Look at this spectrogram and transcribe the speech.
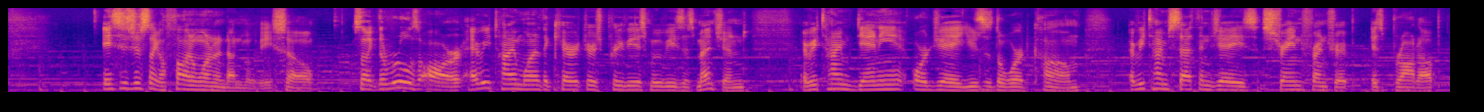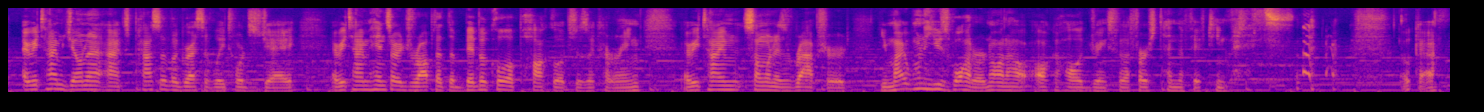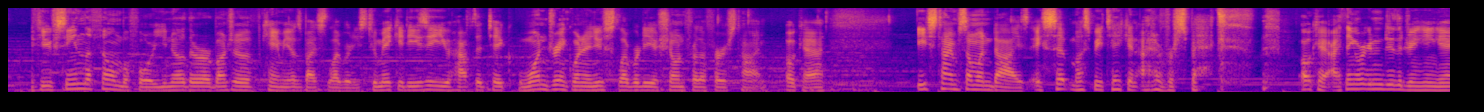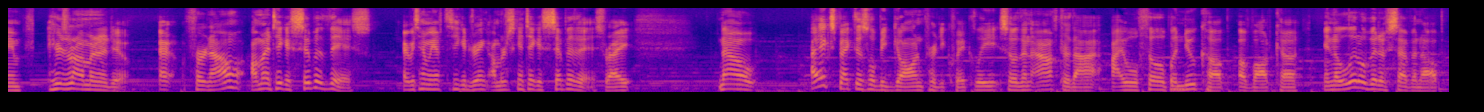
This is just like a fun one and done movie. So, so like the rules are every time one of the characters' previous movies is mentioned, every time Danny or Jay uses the word come, every time Seth and Jay's strained friendship is brought up, every time Jonah acts passive aggressively towards Jay, every time hints are dropped that the biblical apocalypse is occurring, every time someone is raptured, you might want to use water, not alcoholic drinks for the first 10 to 15 minutes. okay. If you've seen the film before, you know there are a bunch of cameos by celebrities. To make it easy, you have to take one drink when a new celebrity is shown for the first time. Okay. Each time someone dies, a sip must be taken out of respect. okay, I think we're gonna do the drinking game. Here's what I'm gonna do. Uh, for now, I'm gonna take a sip of this. Every time we have to take a drink, I'm just gonna take a sip of this, right? Now, I expect this will be gone pretty quickly, so then after that, I will fill up a new cup of vodka and a little bit of 7-Up,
